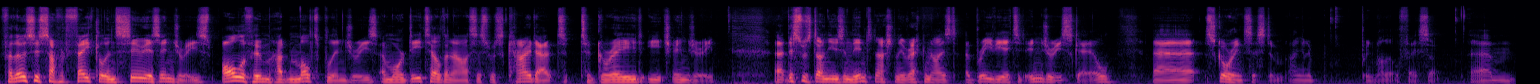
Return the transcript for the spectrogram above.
For those who suffered fatal and serious injuries, all of whom had multiple injuries, a more detailed analysis was carried out to grade each injury. Uh, this was done using the internationally recognised abbreviated injury scale uh, scoring system. I'm going to bring my little face up. Um,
